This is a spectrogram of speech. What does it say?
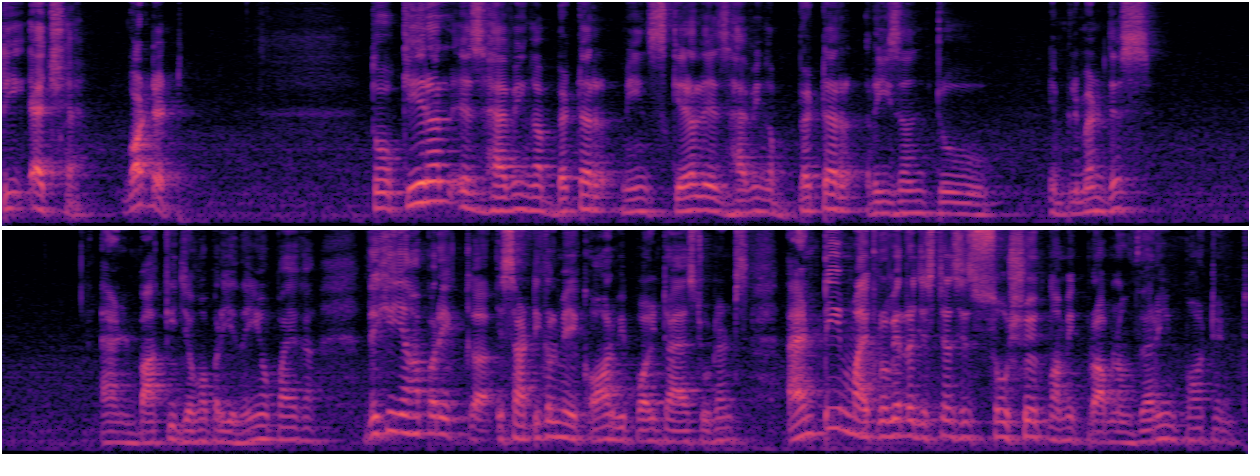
टी एच है. गॉट इट तो Kerala is having a better means Kerala is having a better reason to implement this and बाकी जगहों पर ये नहीं हो पाएगा। देखिए यहाँ पर एक इस आर्टिकल में एक और भी पॉइंट आया students anti microwave resistance is socio economic problem very important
